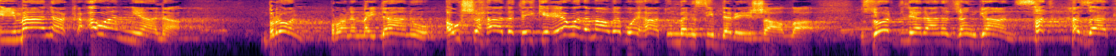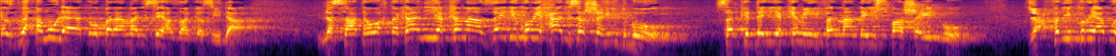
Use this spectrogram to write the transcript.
ئیمانە کە ئەوان نییانە. بڕۆن بڕۆنە مەیدان و ئەو شەهادەتەی کە ئێوە لە ماڵێ بۆی هاتوون بە نسیب دەبێ ان شاء اللە زۆر دلێرانە جەنگان سەد هەزار کەس لە هەموو لایەکەوە پەلاماری سێ هەزار کەسی دا لە ساتە وەختەکانی یەکەما زەیدی کوڕی حاریسە شەهید بوو سەرکردەی یەکەمی فەرماندەیی سوپا شەهید بوو جەعفەری کوڕی ئەبو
